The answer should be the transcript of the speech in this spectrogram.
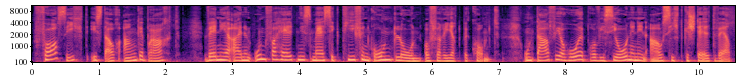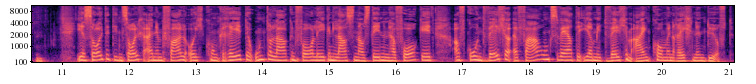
Vorsicht ist auch angebracht, wenn ihr einen unverhältnismäßig tiefen Grundlohn offeriert bekommt und dafür hohe Provisionen in Aussicht gestellt werden. Ihr solltet in solch einem Fall euch konkrete Unterlagen vorlegen lassen, aus denen hervorgeht, aufgrund welcher Erfahrungswerte ihr mit welchem Einkommen rechnen dürft.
